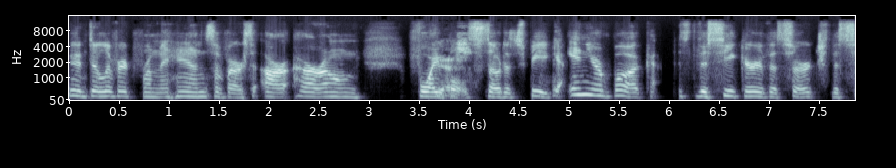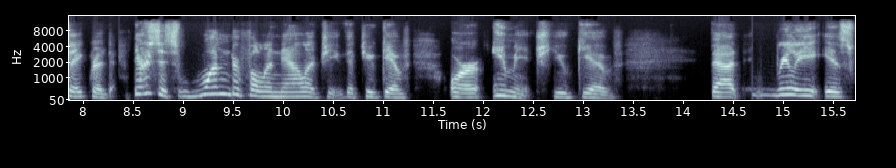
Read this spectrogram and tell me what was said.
it delivered from the hands of our our, our own foibles, yes. so to speak. In your book, The Seeker, The Search, The Sacred, there's this wonderful analogy that you give or image you give that really is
